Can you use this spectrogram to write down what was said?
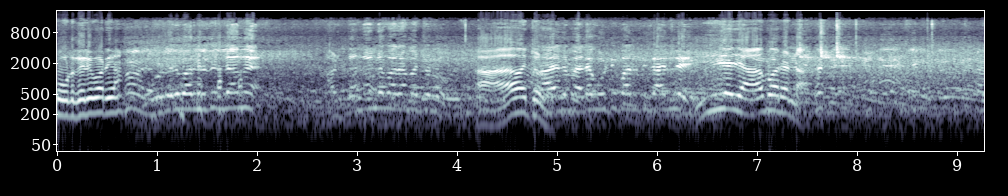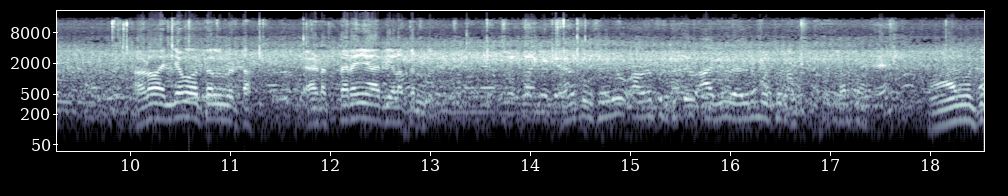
കൂടുതൽ പറയാം. ആ അതാ പറ്റുള്ളൂ. ഇല്ല ഞാൻ പോരണ്ട അവിടെ വലിയ പോത്തുകൾ കേട്ടോ. ഇടത്തരം ജാതികളൊക്കെ ഉണ്ട്. ആറ് വർഷം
